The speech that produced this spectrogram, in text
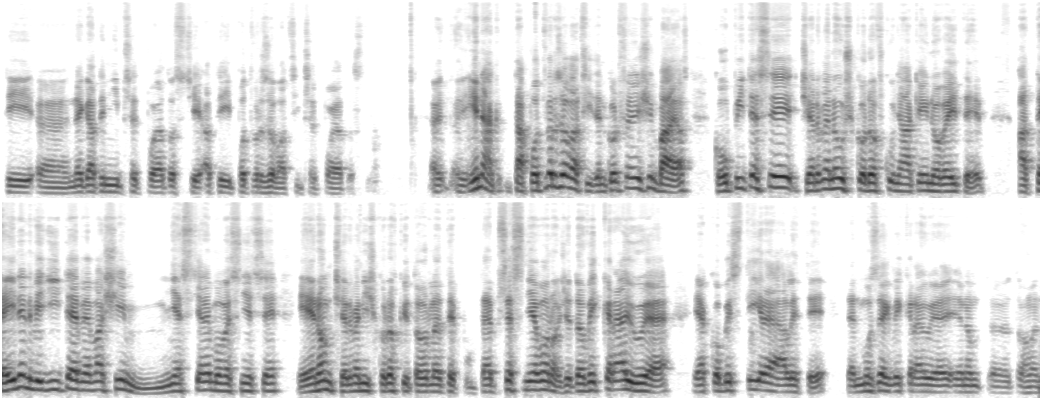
ty eh, negativní předpojatosti a ty potvrzovací předpojatosti. Eh, jinak, ta potvrzovací, ten confirmation bias, koupíte si červenou Škodovku, nějaký nový typ, a týden vidíte ve vašem městě nebo vesnici jenom červený Škodovky tohoto typu. To je přesně ono, že to vykrajuje jakoby z té reality, ten mozek vykrajuje jenom tohle.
